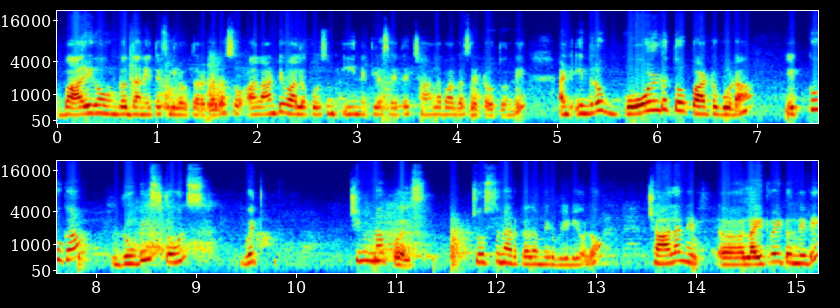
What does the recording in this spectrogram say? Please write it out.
భారీగా ఉండొద్దు అని అయితే ఫీల్ అవుతారు కదా. సో అలాంటి వాళ్ళ కోసం ఈ నెక్లెస్ అయితే చాలా బాగా సెట్ అవుతుంది. అండ్ ఇందులో గోల్డ్తో పాటు కూడా ఎక్కువగా రూబీ స్టోన్స్ విత్ చిన్న పర్ల్స్. చూస్తున్నారు కదా మీరు వీడియోలో? చాలా నెట్ లైట్ వెయిట్ ఉంది ఇది.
